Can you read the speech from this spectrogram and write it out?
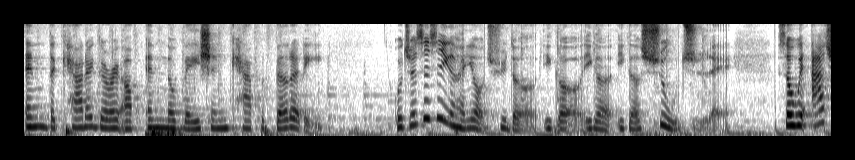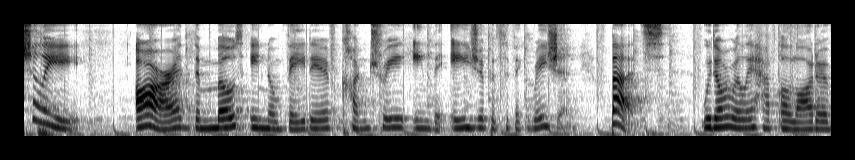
in the category of innovation capability。我觉得这是一个很有趣的一个一个一个数值诶。So we actually are the most innovative country in the Asia Pacific region, but we don't really have a lot of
